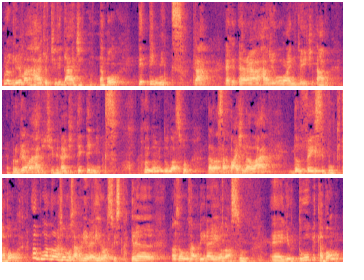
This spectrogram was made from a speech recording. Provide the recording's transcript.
programa Radioatividade, tá bom? TT Mix, tá? É, era a rádio online que a gente tava. É programa Radioatividade TT Mix, o nome do nosso, da nossa página lá do Facebook, tá bom? Logo, nós vamos abrir aí o nosso Instagram, nós vamos abrir aí o nosso é, YouTube, tá bom?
